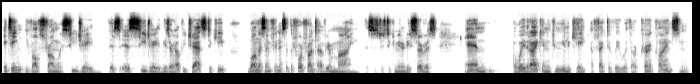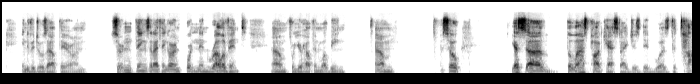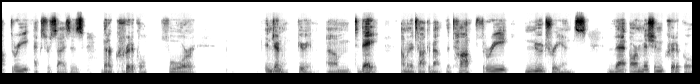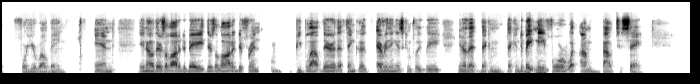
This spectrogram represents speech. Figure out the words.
Hey team, Evolv Strong with CJ. This is CJ. These are healthy chats to keep wellness and fitness at the forefront of your mind. This is just a community service and a way that I can communicate effectively with our current clients and individuals out there on certain things that I think are important and relevant um, for your health and well being. Um, so, yes, uh, the last podcast I just did was the top three exercises that are critical for in general, period. Um, today, I'm going to talk about the top three nutrients that are mission critical for your well being. And, you know, there's a lot of debate, there's a lot of different people out there that think that everything is completely you know that that can that can debate me for what i'm about to say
